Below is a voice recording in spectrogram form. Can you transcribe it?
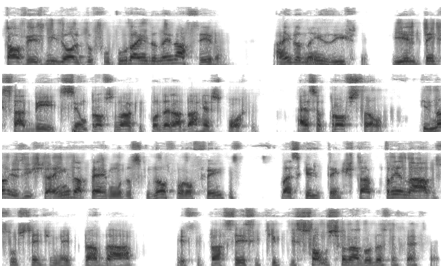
talvez melhores do futuro ainda nem nasceram, ainda nem existem. E ele tem que saber ser um profissional que poderá dar resposta a essa profissão que não existe ainda, a perguntas que não foram feitas, mas que ele tem que estar treinado suficientemente para dar para ser esse tipo de solucionador dessas questões.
